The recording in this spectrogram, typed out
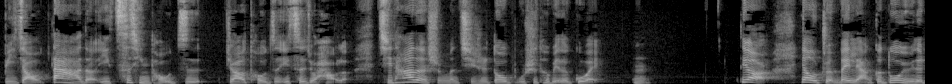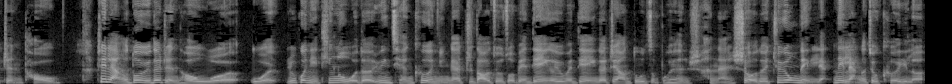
比较大的一次性投资。只要投资一次就好了，其他的什么其实都不是特别的贵。嗯，第二要准备两个多余的枕头，这两个多余的枕头，我我如果你听了我的孕前课，你应该知道，就左边垫一个，右边垫一个，这样肚子不会很很难受。对，就用那两那两个就可以了，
